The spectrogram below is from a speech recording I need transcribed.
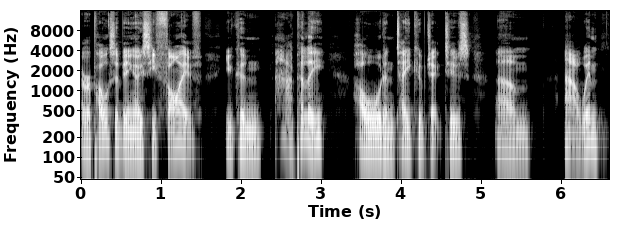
A repulsor being OC five, you can happily hold and take objectives um, at a whim.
